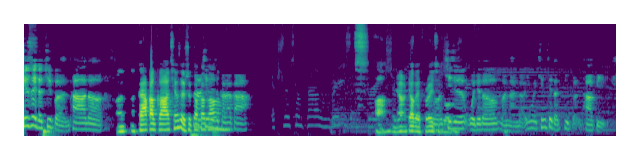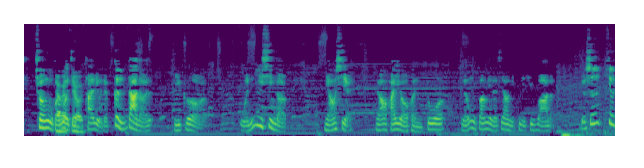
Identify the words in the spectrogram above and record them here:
千岁的剧本，他的嗯，嘎嘎嘎，千岁是嘎嘎嘎嘎嘎嘎。啊！你让交给 Free 呃，去做其。实我觉得蛮难的，因为千岁的剧本它比春雾和弱角它有着更大的一个文艺性的描写，然后还有很多人物方面的是要你自己去挖的。有时就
